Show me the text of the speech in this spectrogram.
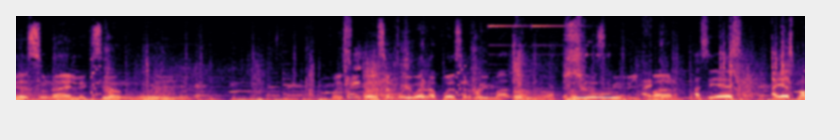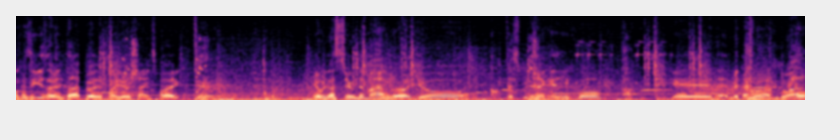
es una elección muy. Pues puede ser muy buena, puede ser muy mala, ¿no? Te la tienes que rifar. Así es. Ahí Esponja se quiso aventar, pero le falló Shine Spike. En una stream de Mango yo escuché que dijo que metajuego actual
